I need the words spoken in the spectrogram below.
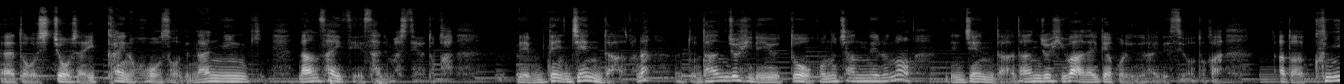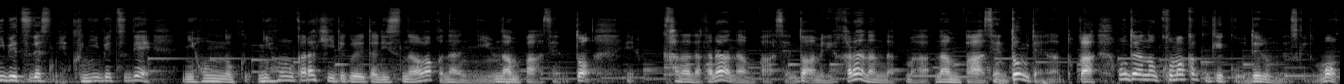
えっ、ー、と、視聴者1回の放送で何人、何再生されましたよとか、でジェンダーかな男女比で言うとこのチャンネルのジェンダー男女比は大体これぐらいですよとかあとは国別ですね。国別で日本の日本から聞いてくれたリスナーは何人何パーセント？カナダから何パーセント？アメリカから何だ、まあ、何パーセント？みたいなとか。本当にあの細かく結構出るんですけども。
